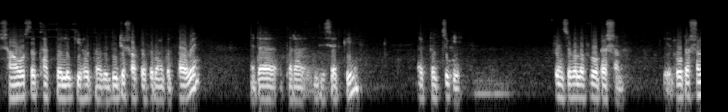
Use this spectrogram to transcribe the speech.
সাম্যাবস্থা থাকতে হলে কি হতে হবে? দুইটা শর্ত পূরণ করতে হবে। এটা তারা দিছে আর কি। একটা হচ্ছে কি? প্রিন্সিপাল অফ রোটেশন রোটেশন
